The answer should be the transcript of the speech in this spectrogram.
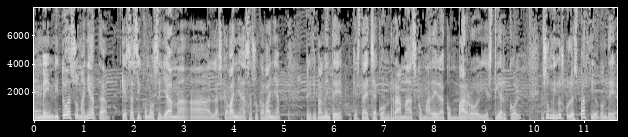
Me invitó a su mañata, que es así como se llama a las cabañas, a su cabaña, principalmente que está hecha con ramas, con madera, con barro y estiércol. Es un minúsculo espacio donde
